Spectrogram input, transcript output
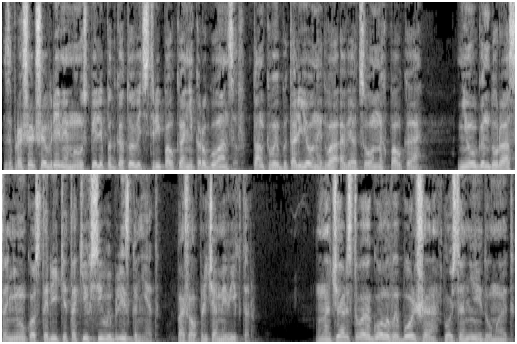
За прошедшее время мы успели подготовить три полка никарагуанцев, танковый батальон и два авиационных полка. Ни у Гондураса, ни у Коста-Рики таких сил и близко нет», – пожал плечами Виктор. «У начальства головы больше, пусть они и думают.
